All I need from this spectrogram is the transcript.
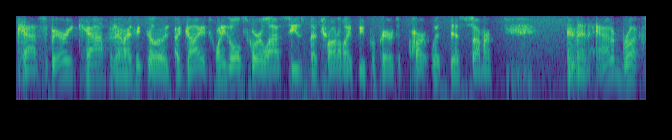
Kapanen, I think the, a guy, a 20 goal scorer last season that Toronto might be prepared to part with this summer. And then Adam Brooks,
